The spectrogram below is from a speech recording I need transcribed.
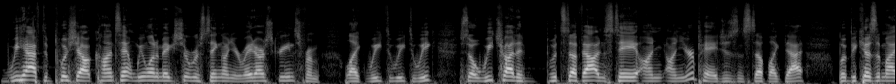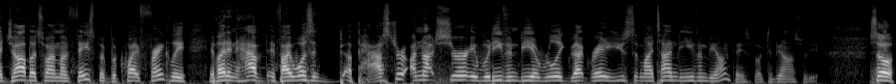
we have to push out content. We want to make sure we're staying on your radar screens from like week to week to week. So we try to put stuff out and stay on, on your pages and stuff like that. But because of my job, that's why I'm on Facebook. But quite frankly, if I didn't have, if I wasn't a pastor, I'm not sure it would even be a really that great use of my time to even be on Facebook, to be honest with you. So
